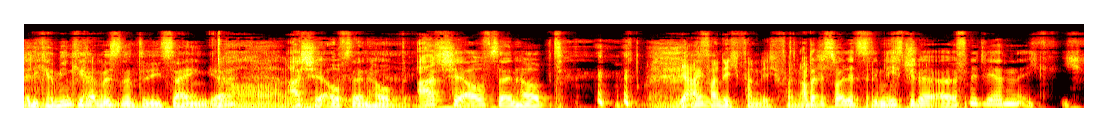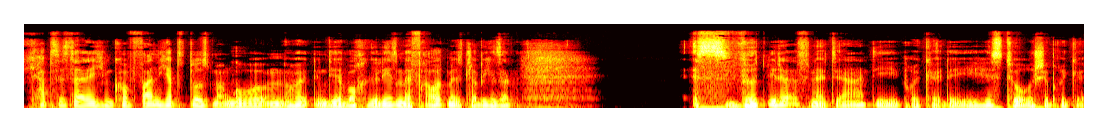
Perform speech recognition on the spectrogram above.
Ja, die Kaminkehrer müssen natürlich sein, gell? Ja, Asche auf sein Haupt. Asche auf sein Haupt. Ja, Nein. fand ich, fand ich, fand Aber ich. das soll jetzt demnächst wieder eröffnet werden. Ich, ich habe es jetzt leider nicht im Kopf, wann. Ich habe es bloß mal heute in der Woche gelesen. Meine Frau hat mir das, glaube ich, gesagt. Es wird wieder eröffnet, ja, die Brücke, die historische Brücke.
